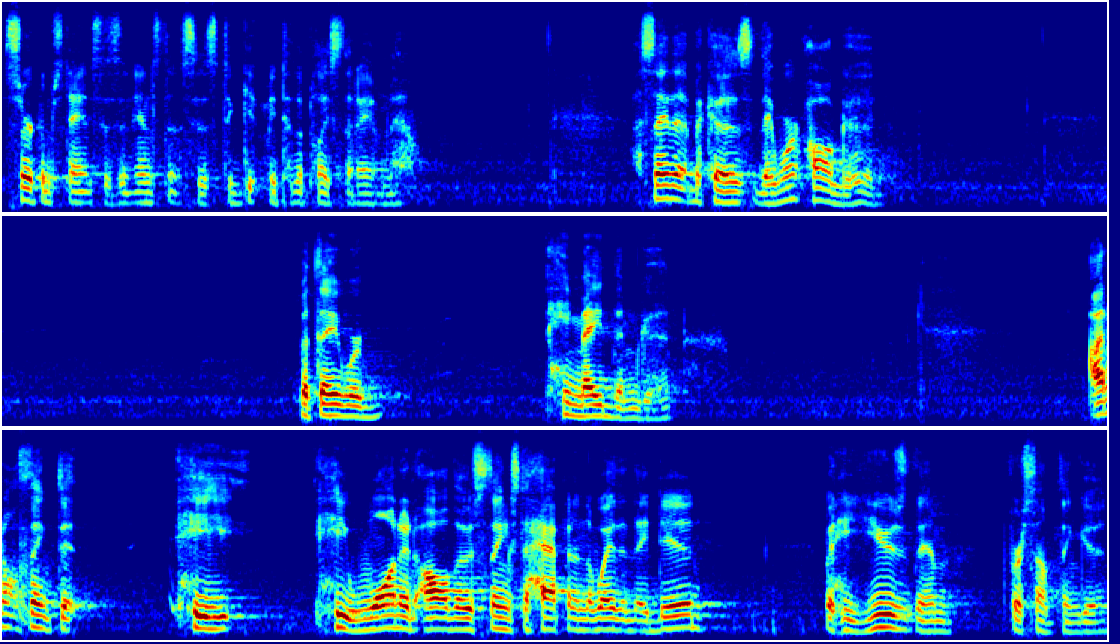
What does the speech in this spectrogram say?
circumstances and instances to get me to the place that I am now. I say that because they weren't all good. But they were, he made them good. I don't think that he, he wanted all those things to happen in the way that they did, but he used them for something good.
